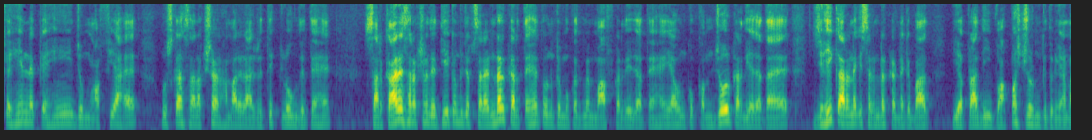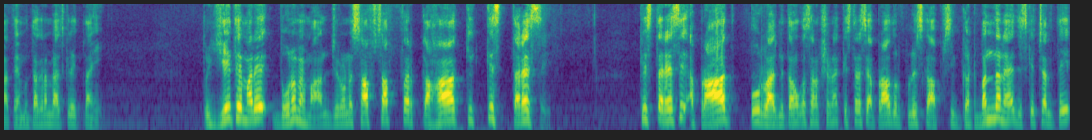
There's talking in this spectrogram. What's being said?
कहीं न कहीं जो माफिया है, उसका संरक्षण हमारे राजनीतिक लोग देते हैं। सरकारें संरक्षण देती है क्योंकि जब सरेंडर करते हैं तो उनके मुकदमे माफ़ कर दिए जाते हैं या उनको कमज़ोर कर दिया जाता है। यही कारण है कि सरेंडर करने के बाद ये अपराधी वापस जुर्म की दुनिया में आते हैं। मुद्दाग्रम में आज के लिए इतना ही। तो ये थे हमारे दोनों मेहमान जिन्होंने साफ़ साफ़ कर कहा कि किस तरह से, किस तरह से अपराध और राजनेताओं का संरक्षण है। किस तरह से अपराध और पुलिस का आपसी गठबंधन है, जिसके चलते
